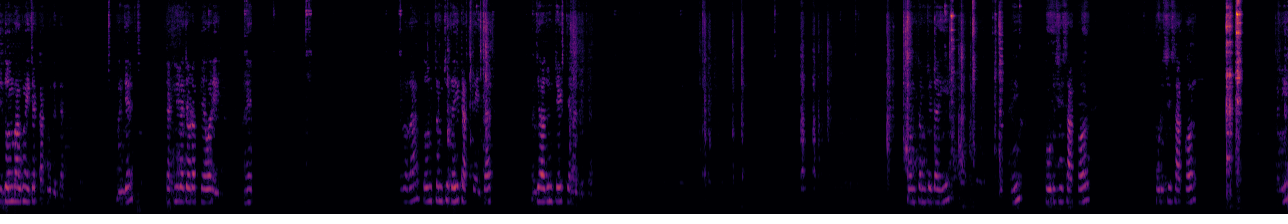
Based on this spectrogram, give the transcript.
ते दोन भाग मी याच्यात टाकून देते आता. म्हणजे चटणीला तेवढा फ्लेवर येईल आणि बघा दोन चमचे दही टाकते याच्यात. म्हणजे अजून टेस्ट येणार त्याच्यात. दोन चमचे दही आणि थोडीशी साखर थोडीशी साखर आणि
